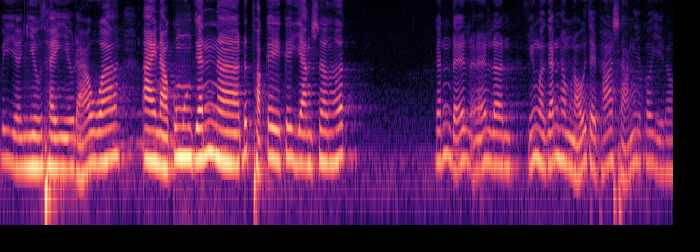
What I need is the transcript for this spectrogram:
Bây giờ nhiều thầy nhiều đạo quá, ai nào cũng muốn gánh à, Đức Phật cái cái giang sơn hết. Gánh để, để lên, nhưng mà gánh không nổi thì phá sản chứ có gì đâu.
